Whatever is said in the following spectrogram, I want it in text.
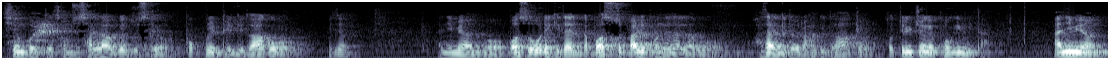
시험 볼 때 점수 잘 나오게 해주세요. 복을 빌기도 하고 그죠? 아니면 뭐 버스 오래 기다리니까 버스 좀 빨리 보내달라고 화살 기도를 하기도 하고 그것도 일종의 복입니다. 아니면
